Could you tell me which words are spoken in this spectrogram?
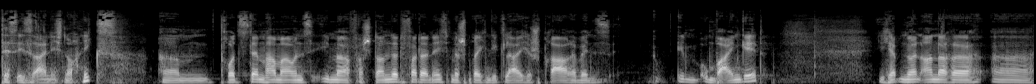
das ist eigentlich noch nichts. Ähm, trotzdem haben wir uns immer verstanden, Vater und ich. Wir sprechen die gleiche Sprache, wenn es um Wein geht. Ich habe nur einen anderen äh,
